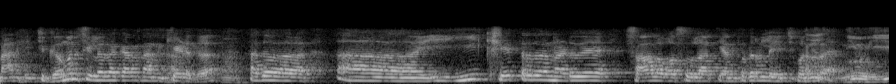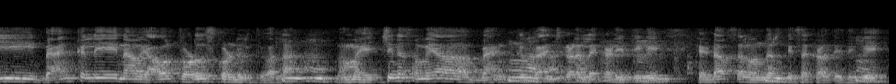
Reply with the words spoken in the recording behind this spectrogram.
ನಾನು ಹೆಚ್ಚು ಗಮನಿಸಿಲ್ಲದ ಕಾರಣ ನಾನು ಕೇಳಿದ ಅದು ಈ- ಕ್ಷೇತ್ರದ ನಡುವೆ ಸಾಲ ವಸೂಲಾತಿ ಅಂತದ್ರಲ್ಲಿ ಹೆಚ್ಚು ಬಂದಿಲ್ಲ ನೀವು ಈ ಬ್ಯಾಂಕ್ ಅಲ್ಲಿ ನಾವು ಯಾವಾಗ ತೊಡಗಿಸ್ಕೊಂಡಿರ್ತೀವಲ್ಲ. ನಮ್ಮ ಹೆಚ್ಚಿನ ಸಮಯ ಬ್ಯಾಂಕ್ ಬ್ರಾಂಚ್ಗಳಲ್ಲೇ ಬ್ರಾಂಚ್ ಕಳೀತೀವಿ ಹೆಡ್ ಆಫೀಸಲ್ಲಿ ಒಂದಷ್ಟು ದಿವಸ ಕಳೆದಿದ್ದೀವಿ.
